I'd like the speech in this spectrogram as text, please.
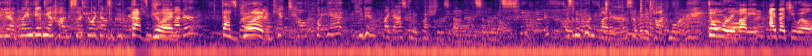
You know, Blaine gave me a hug, so I feel like that was a good That's reaction to my good. letter. That's But I good. can't tell quite yet. He didn't like ask any questions about it, so it's it was an important letter. I was hoping to talk more. Don't worry, buddy. I bet you will.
